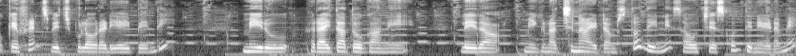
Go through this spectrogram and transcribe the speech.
Okay friends veg pulao ready అయిపోయింది. మీరు రైతాతో కానీ లేదా మీకు నచ్చిన ఐటమ్స్తో దీన్ని సర్వ్ చేసుకొని తినేయడమే.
